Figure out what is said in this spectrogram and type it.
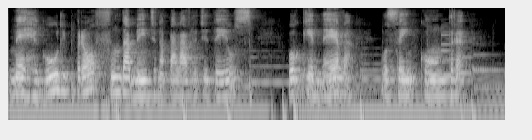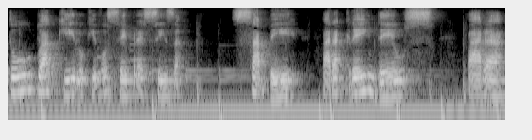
mergulhe profundamente na palavra de Deus porque nela você encontra tudo aquilo que você precisa saber para crer em Deus, para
